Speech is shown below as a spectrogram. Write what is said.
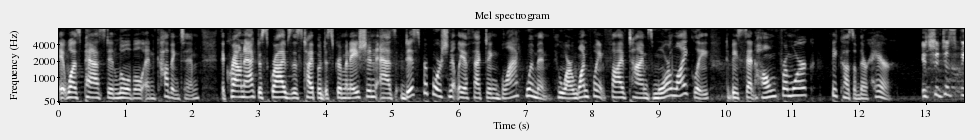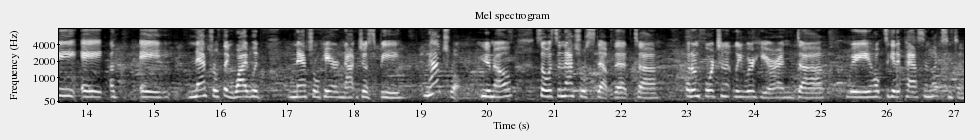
It was passed in Louisville and Covington. The Crown Act describes this type of discrimination as disproportionately affecting black women who are 1.5 times more likely to be sent home from work because of their hair. It should just be a, a, a natural thing. Why would natural hair not just be natural, you know? So it's a natural step that, uh, but unfortunately we're here and uh, we hope to get it passed in Lexington.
